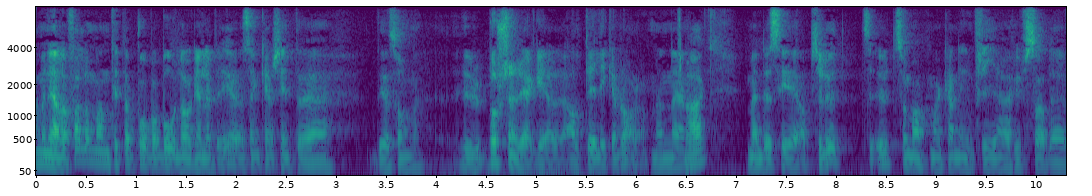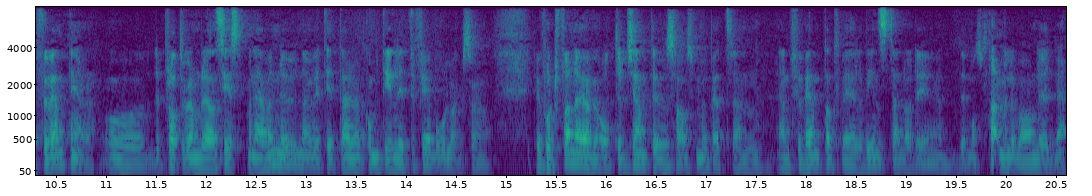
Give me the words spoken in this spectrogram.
men i alla fall om man tittar på vad bolagen levererar. Sen kanske inte det som hur börsen reagerar alltid är lika bra. Då. Men, eh, Nej. men det ser absolut ut som att man kan infria hyfsade förväntningar. Och det pratade vi om redan sist, men även nu när vi tittar och kommit in lite fler bolag så det är fortfarande över 80 i USA som är bättre än, än förväntat vad gäller vinsten och det, det måste man väl vara nöjd med.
